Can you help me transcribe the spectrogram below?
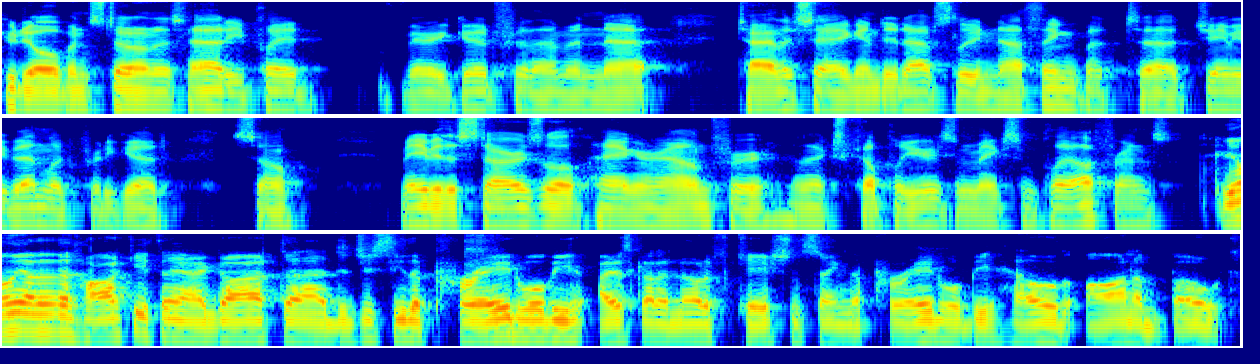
Khudobin stood on his head. He played very good for them in net. Tyler Seguin did absolutely nothing, but uh, Jamie Benn looked pretty good. So maybe the Stars will hang around for the next couple years and make some playoff runs. The only other hockey thing I got, uh, did you see the parade will be? I just got a notification saying the parade will be held on a boat.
